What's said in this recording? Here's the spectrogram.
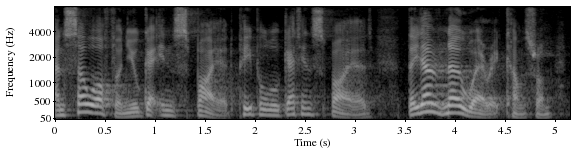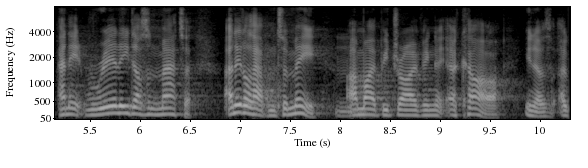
And so often you'll get inspired. People will get inspired. They don't know where it comes from, and it really doesn't matter. And it'll happen to me. I might be driving a, a car. You know, a,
